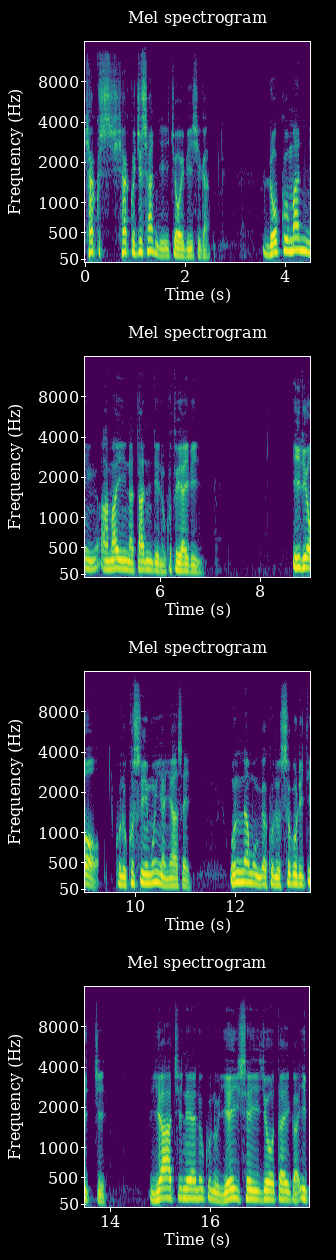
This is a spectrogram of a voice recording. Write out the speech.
113人一応いびしが6万人甘いな単理のことやいび医療この薬もんややさい女もんがこのすぐりてっちやちねえぬくの衛生状態が一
